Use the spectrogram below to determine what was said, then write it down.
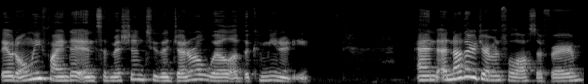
they would only find it in submission to the general will of the community. And another German philosopher,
